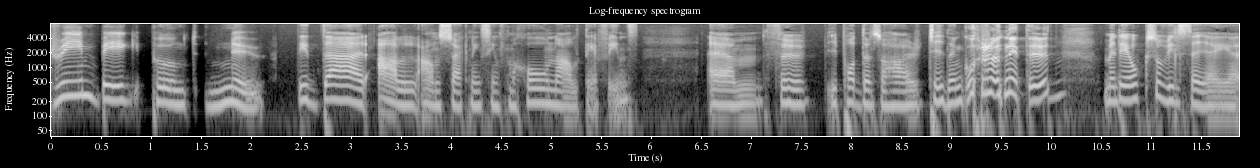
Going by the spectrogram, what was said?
dreambig.nu. Det är där all ansökningsinformation och allt det finns. Um, för i podden så har tiden runnit ut. Mm. Men det jag också vill säga är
